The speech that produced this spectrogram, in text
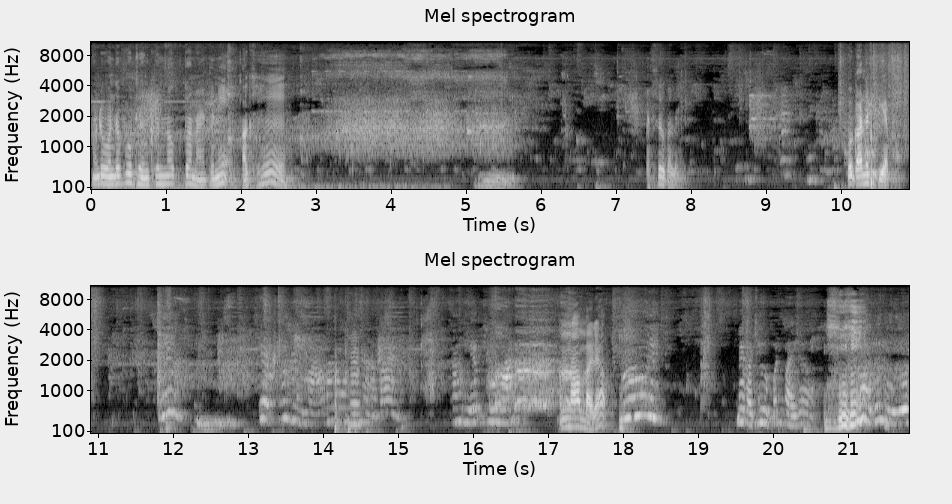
มาดูมันจะพูดถึงคือนกตัวไหนตัวนี้ โอเคไปสู้กันเลยพวกกันได้เปรียบ นนอนไปแล้วเฮ้ยแม่กระทืบมันไปแล้วก็อยู่เลย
